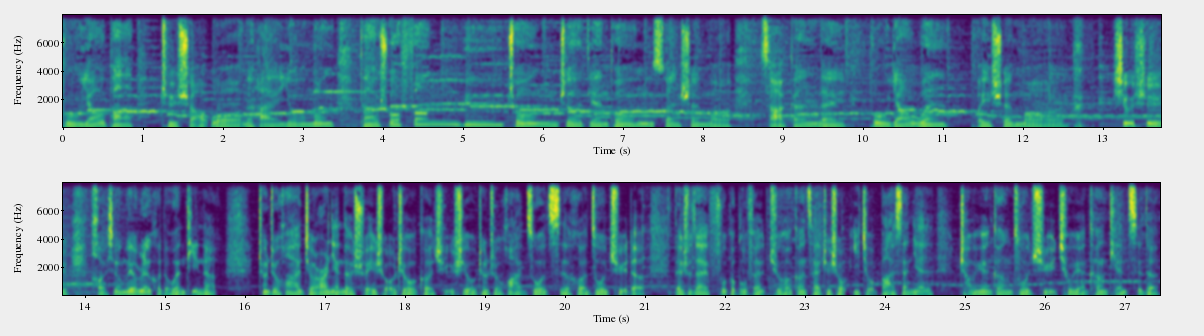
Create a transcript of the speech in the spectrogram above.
不要怕，至少我们还有梦。他说风雨中这点痛算什么？擦干泪。不要问为什么，是不是好像没有任何的问题呢？郑智化九二年的《水手》这首歌曲是由郑智化作词和作曲的，但是在副歌部分却和刚才这首一九八三年常渊刚作曲、邱元康填词的《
